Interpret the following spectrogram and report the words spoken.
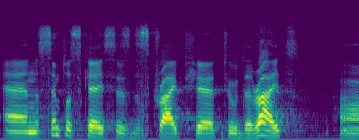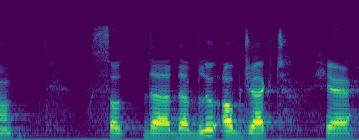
And the simplest case is described here to the right. Um, so the, the blue object here,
